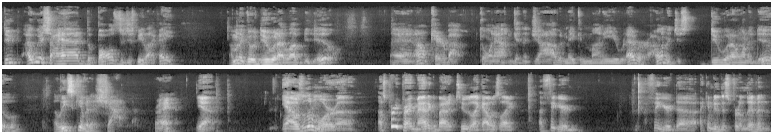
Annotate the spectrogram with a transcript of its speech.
dude, I wish I had the balls to just be like, hey, I'm gonna go do what I love to do, and I don't care about going out and getting a job and making money or whatever. I want to just do what I want to do, at least give it a shot, right? Yeah. Yeah, I was a little more uh I was pretty pragmatic about it too. Like I was like I figured I figured uh, I can do this for a living.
